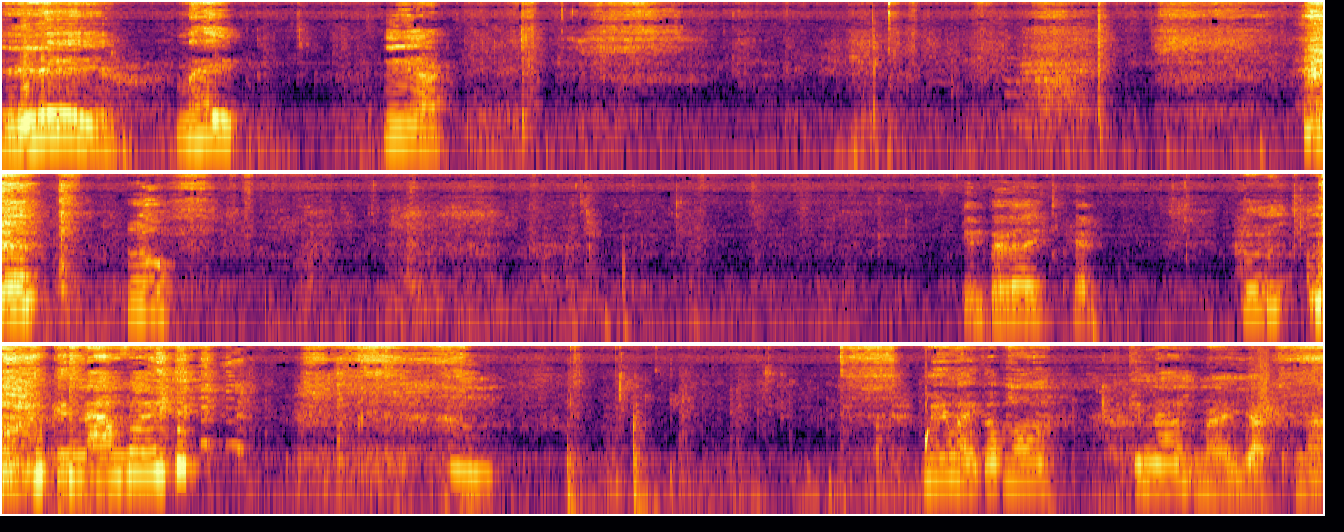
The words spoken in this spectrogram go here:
เฮ้ยไม่ให้นี่ไงเออ เอากินไปเลยเผ็ดอืมหมอกินน้ำเลยไม่ไหวก็พอ กินน้ไม่อยากชนะ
